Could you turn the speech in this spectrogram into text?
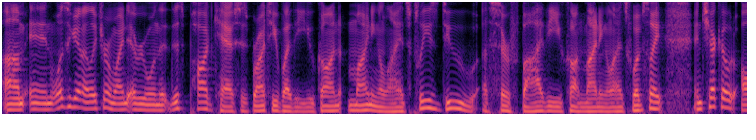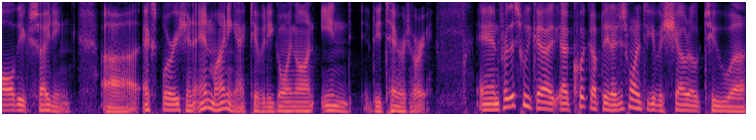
Um, and once again, I'd like to remind everyone that this podcast is brought to you by the Yukon Mining Alliance. Please do uh, surf by the Yukon Mining Alliance website and check out all the exciting uh, exploration and mining activity going on in the territory. And for this week, uh, a quick update. I just wanted to give a shout out to uh,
